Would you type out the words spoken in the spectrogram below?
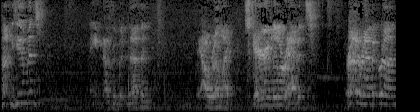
Hunting humans ain't nothing but nothing. They all run like scared little rabbits. Run, rabbit, run.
